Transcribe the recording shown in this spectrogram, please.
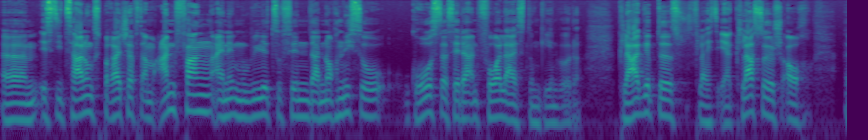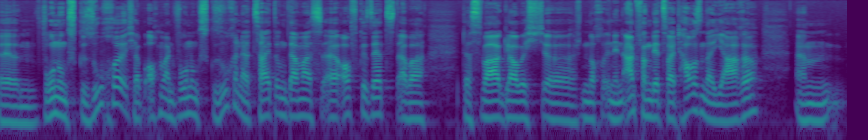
ähm, ist die Zahlungsbereitschaft am Anfang, eine Immobilie zu finden, dann noch nicht so groß, dass er da in Vorleistung gehen würde. Klar gibt es vielleicht eher klassisch auch ähm, Wohnungsgesuche. Ich habe auch mal ein Wohnungsgesuch in der Zeitung damals äh, aufgesetzt, aber das war, glaube ich, äh, noch in den Anfang der 2000er Jahre. Ähm,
